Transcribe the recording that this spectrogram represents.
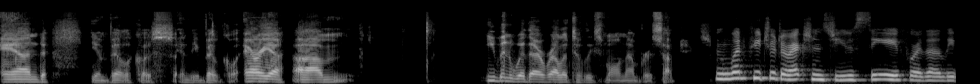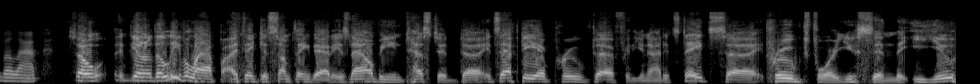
and the umbilicus in the umbilical area. Um, even with a relatively small number of subjects. And what future directions do you see for the LevaLap? So, you know, the LevaLap, I think, is something that is now being tested. Uh, it's FDA approved uh, for the United States, uh, approved for use in the EU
